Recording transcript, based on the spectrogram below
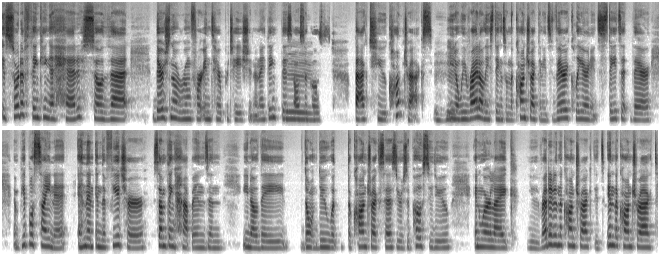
it's sort of thinking ahead so that there's no room for interpretation. And i think this also Mm. goes back to contracts. You hmm know we write all these things on the contract and it's very clear and it states it there and people sign it. And then in the future something happens and you know they don't do what the contract says you're supposed to do. And we're like you read it in the contract. It's in the contract.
